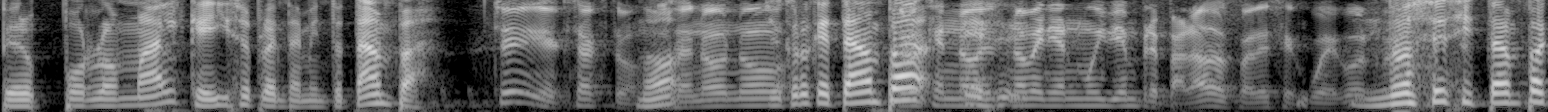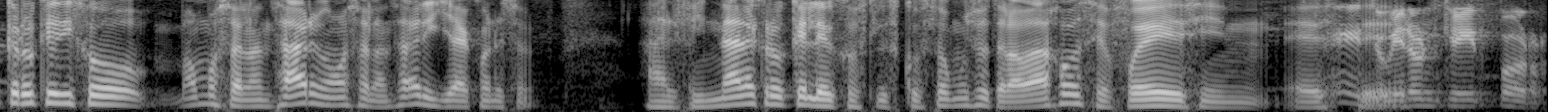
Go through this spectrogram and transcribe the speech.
pero por lo mal que hizo el planteamiento Tampa. Sí, exacto. ¿no? O sea, no, no, Yo creo que Tampa. creo que no, es- no venían muy bien preparados para ese juego. no sé si Tampa creo que dijo, vamos a lanzar, vamos a lanzar y ya con eso. Al final creo que les, cos- les costó mucho trabajo, se fue sin Sí, este tuvieron que ir por,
